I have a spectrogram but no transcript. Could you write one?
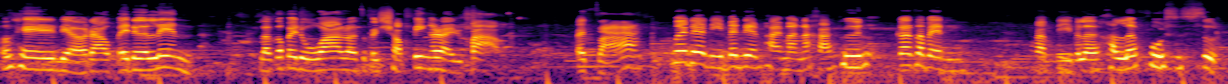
โอเค เดี๋ยวเราไปเดินเล่น แล้วก็ไปดูว่าเราจะไปช้อปปิ้งอะไรหรือเปล่า ไปจ้า เมื่อเดือนนี้เป็นเดือนพายมันนะคะ พื้นก็จะเป็นแบบนี้ไปเลย colorful สุดๆ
